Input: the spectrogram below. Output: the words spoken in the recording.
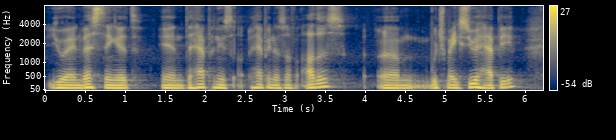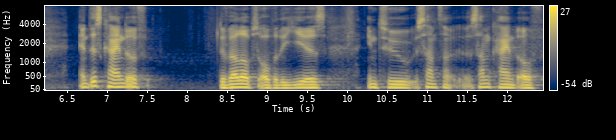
you are investing it in the happiness happiness of others, um, which makes you happy, and this kind of develops over the years into some some kind of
